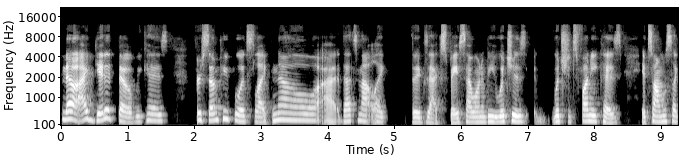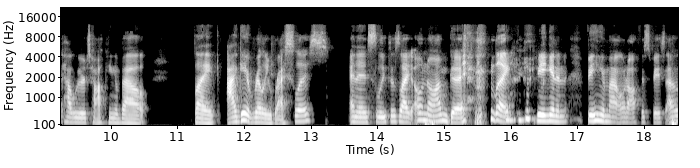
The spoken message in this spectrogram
no, I get it though, because for some people it's like, no, I, that's not like the exact space I want to be, which is, which it's funny because it's almost like how we were talking about, like, I get really restless. And then Salitha's like, oh no, I'm good. like being in being in my own office space. I,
